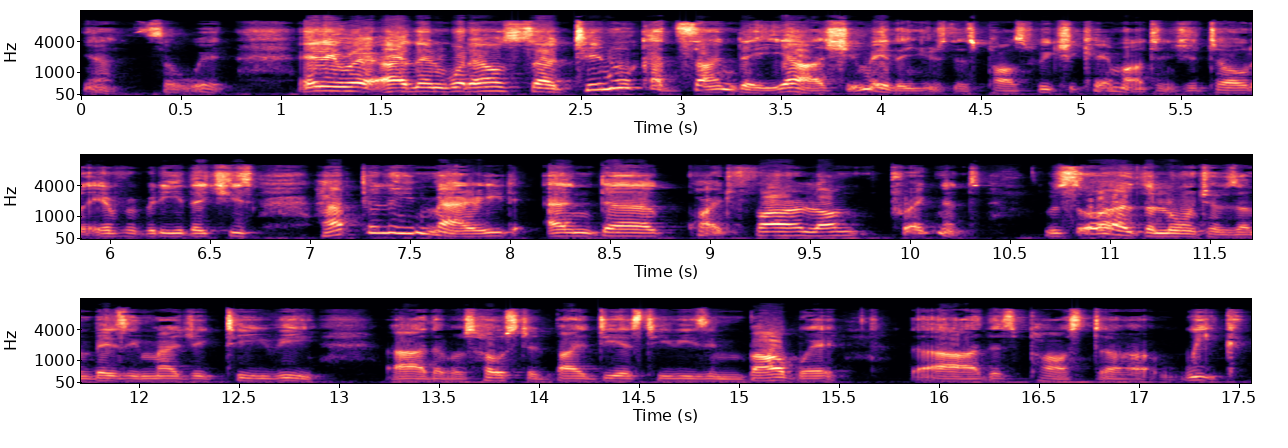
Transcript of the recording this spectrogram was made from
yeah, so weird. Anyway, and then what else? Uh, Tino Katsande, yeah, she made the news this past week. She came out and she told everybody that she's happily married and uh, quite far along pregnant. We saw her at the launch of Zambezi Magic TV uh, that was hosted by DSTV Zimbabwe uh, this past uh, week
